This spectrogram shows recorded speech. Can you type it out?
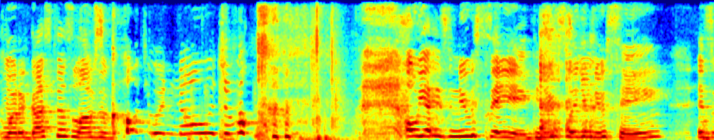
what Augustus loves. Of, Called you knowledgeable. oh yeah, his new saying. Can you explain your new saying? Is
